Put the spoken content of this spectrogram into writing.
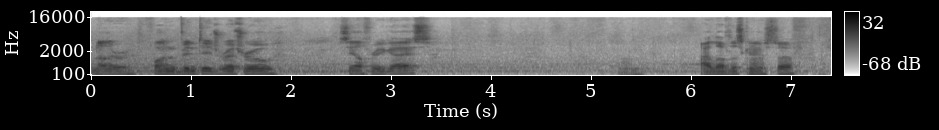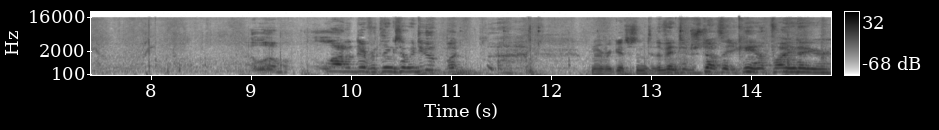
Another fun vintage retro sale for you guys. Um, I love this kind of stuff. I love a lot of different things that we do, but whenever it gets into the vintage stuff that you can't find at your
